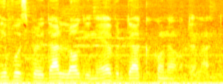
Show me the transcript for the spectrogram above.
evil spirit that lurk in every dark corner of the land.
